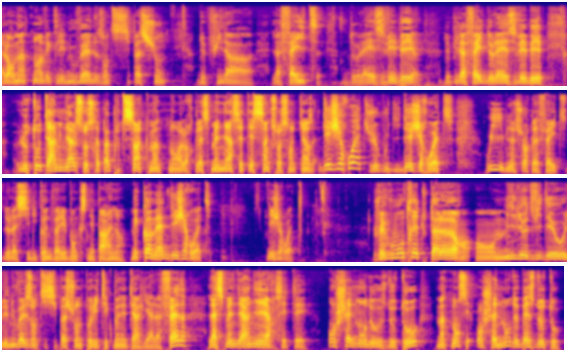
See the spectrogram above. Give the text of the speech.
Alors maintenant avec les nouvelles anticipations depuis la, faillite de la SVB, depuis la faillite de la SVB, le taux terminal ce serait pas plus de 5 maintenant, alors que la semaine dernière c'était 5,75. Des girouettes, je vous dis, des girouettes. Oui, bien sûr que la faillite de la Silicon Valley Bank ce n'est pas rien, mais quand même des girouettes des girouettes. Je vais vous montrer tout à l'heure, en milieu de vidéo, les nouvelles anticipations de politique monétaire liées à la Fed. La semaine dernière, c'était enchaînement de hausse de taux. Maintenant, c'est enchaînement de baisse de taux.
